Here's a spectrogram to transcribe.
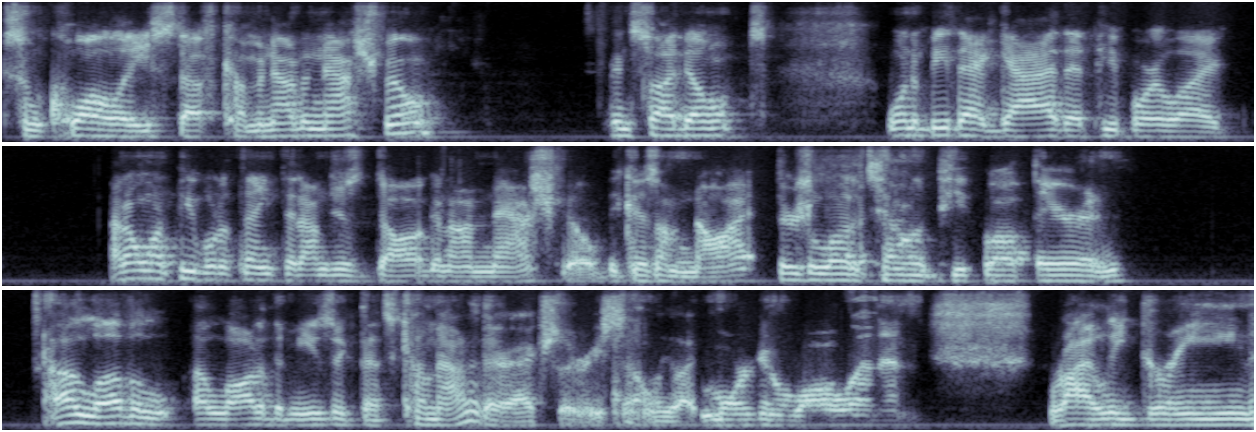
some quality stuff coming out of Nashville. And so I don't want to be that guy that people are like, I don't want people to think that I'm just dogging on Nashville because I'm not. There's a lot of talented people out there, and I love a, a, lot of the music that's come out of there actually recently, like Morgan Wallen and Riley Green.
